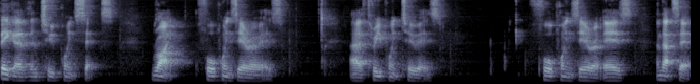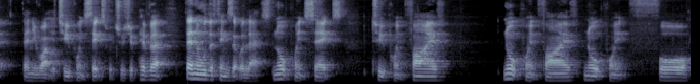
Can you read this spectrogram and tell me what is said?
bigger than 2.6. Right, 4.0 is, uh, 3.2 is, 4.0 is, and that's it. Then you write your 2.6, which was your pivot, then all the things that were less, 0.6, 2.5, 0.5, 0.4,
